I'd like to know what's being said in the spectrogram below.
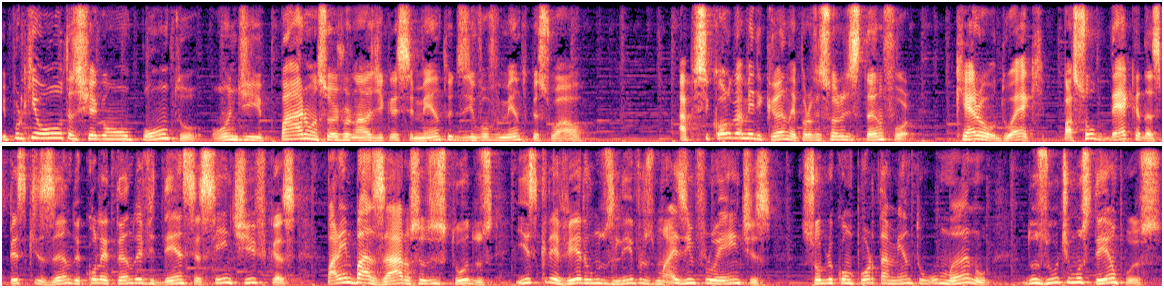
E por que outras chegam a um ponto onde param a sua jornada de crescimento e desenvolvimento pessoal? A psicóloga americana e professora de Stanford, Carol Dweck, passou décadas pesquisando e coletando evidências científicas para embasar os seus estudos e escrever um dos livros mais influentes sobre o comportamento humano dos últimos tempos.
